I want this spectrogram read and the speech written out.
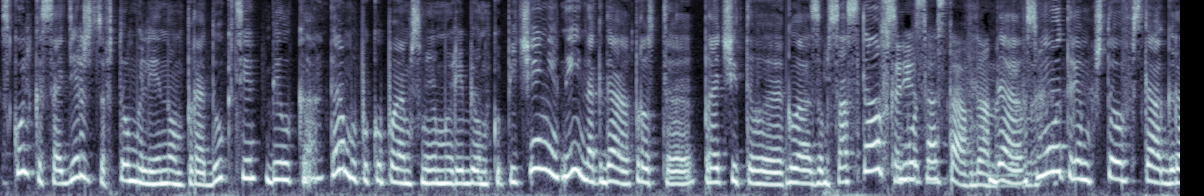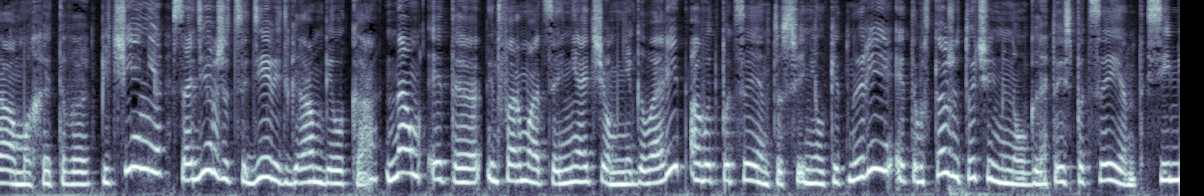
сколько содержится в том или ином продукте белка. Да, мы покупаем своему ребенку печенье, и иногда просто прочитывая глазом состав, Скорее смотрим, состав, да, Да, смотрим, что в 100 граммах этого печенья содержится 9 грамм белка. Нам эта информация ни о чем не говорит, а вот пациенту с фенилкетонурией этого скажет очень многое. То есть пациент 7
